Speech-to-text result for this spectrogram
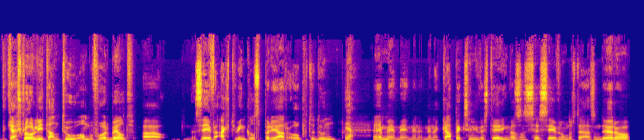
de cashflow liet dan toe om bijvoorbeeld eh, zeven, acht winkels per jaar open te doen. Ja. Hè, met, met, met, een capex, een investering van zo'n 600.000, 700.000 euro.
